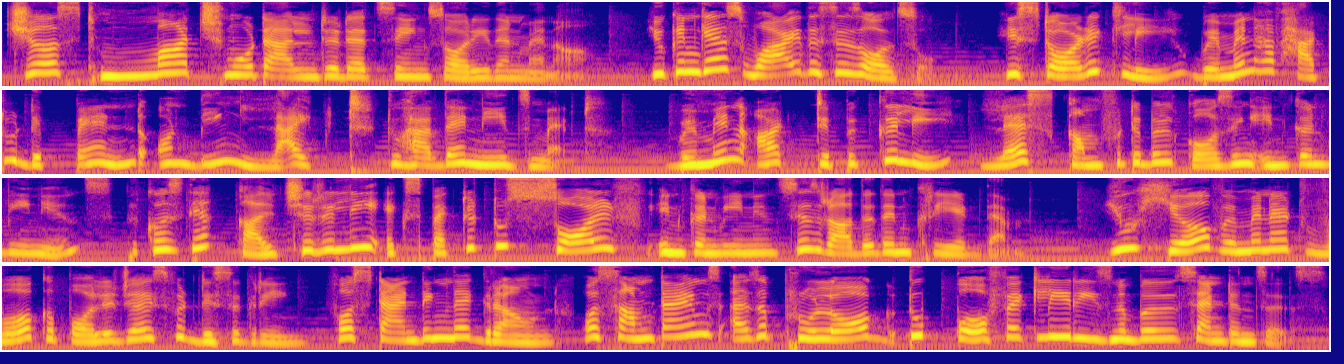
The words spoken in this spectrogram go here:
just much more talented at saying sorry than men are. You can guess why this is also. Historically, women have had to depend on being liked to have their needs met. Women are typically less comfortable causing inconvenience because they are culturally expected to solve inconveniences rather than create them. You hear women at work apologize for disagreeing, for standing their ground, or sometimes as a prologue to perfectly reasonable sentences.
